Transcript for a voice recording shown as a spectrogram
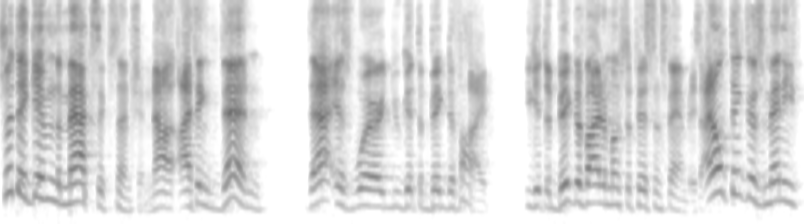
Should they give him the max extension? Now, I think then that is where you get the big divide. You get the big divide amongst the Pistons fan base. I don't think there's many.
